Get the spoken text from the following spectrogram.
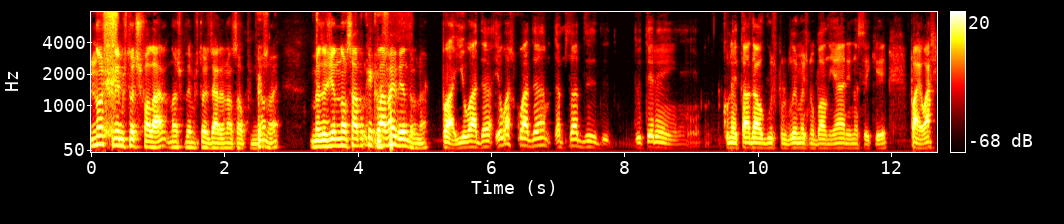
nós podemos todos falar, nós podemos todos dar a nossa opinião, não é? Mas a gente não sabe o que é que lá vai dentro, não é? Pá, e o Adam, eu acho que o Adam, apesar de, de, de terem conectado a alguns problemas no balneário e não sei o quê. Pá, eu acho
